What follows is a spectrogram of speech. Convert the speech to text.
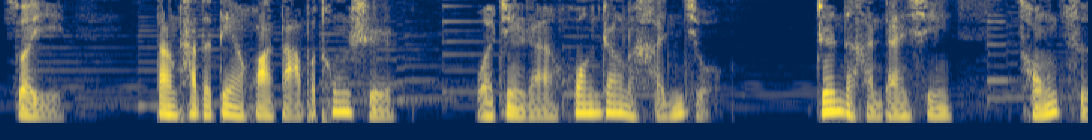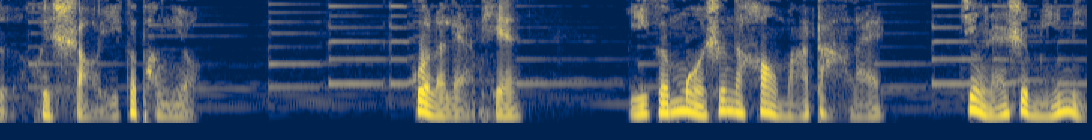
所以，当他的电话打不通时，我竟然慌张了很久，真的很担心，从此会少一个朋友。过了两天，一个陌生的号码打来，竟然是米米，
